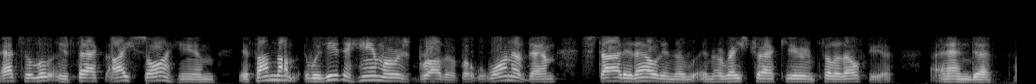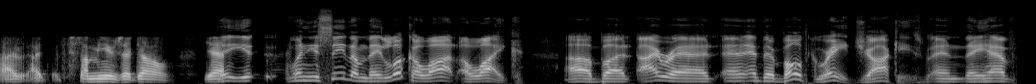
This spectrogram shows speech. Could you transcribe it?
Absolutely. In fact, I saw him. If I'm not, it was either him or his brother, but one of them started out in the in the racetrack here in Philadelphia, and uh, I, I, some years ago. Yeah. They, you, when you see them, they look a lot alike. Uh, but I read, and, and they're both great jockeys, and they have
